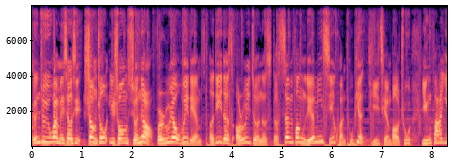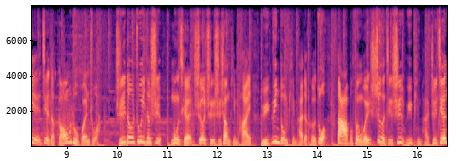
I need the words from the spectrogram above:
根据外媒消息，上周一双 Chanel、Pharrell Williams、Adidas Originals 的三方联名鞋款图片提前爆出，引发业界的高度关注啊。值得注意的是，目前奢侈时尚品牌与运动品牌的合作，大部分为设计师与品牌之间，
